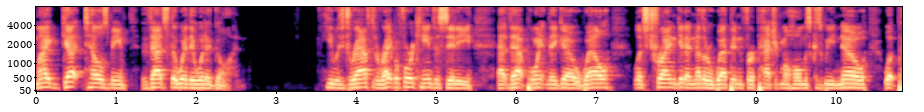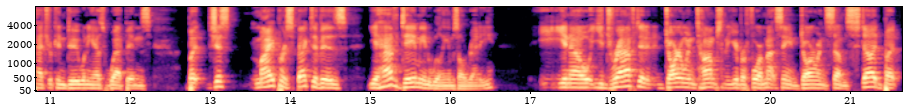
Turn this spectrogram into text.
my gut tells me that's the way they would have gone. He was drafted right before Kansas City. At that point, they go, well, let's try and get another weapon for Patrick Mahomes because we know what Patrick can do when he has weapons. But just my perspective is you have Damien Williams already. You know, you drafted Darwin Thompson the year before. I'm not saying Darwin's some stud, but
